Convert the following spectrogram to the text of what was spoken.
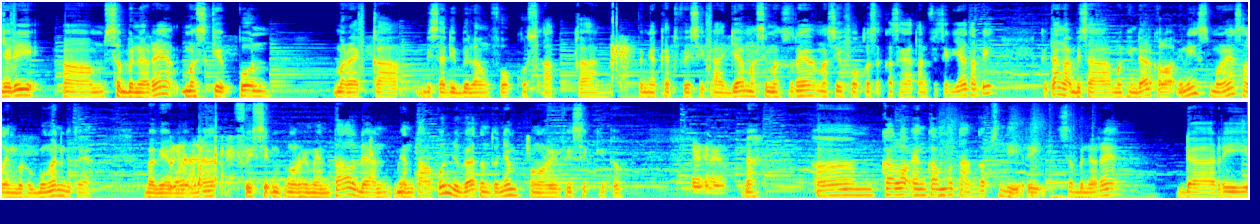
Jadi em, sebenarnya meskipun mereka bisa dibilang fokus akan penyakit fisik aja, masih maksudnya masih fokus ke kesehatan fisik aja, tapi kita nggak bisa menghindar kalau ini sebenarnya saling berhubungan gitu ya. Bagaimana fisik mempengaruhi mental dan mental pun juga tentunya mempengaruhi fisik gitu. Mm-mm. Em, kalau yang kamu tangkap sendiri, sebenarnya dari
